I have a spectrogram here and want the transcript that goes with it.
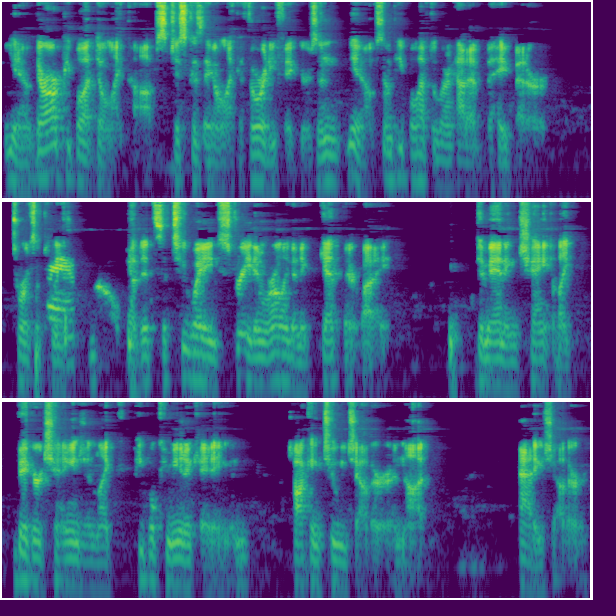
you know there are people that don't like cops just because they don't like authority figures and you know some people have to learn how to behave better towards the police Right. but it's a two-way street and we're only going to get there by demanding change like bigger change and like people communicating and talking to each other and not at each other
